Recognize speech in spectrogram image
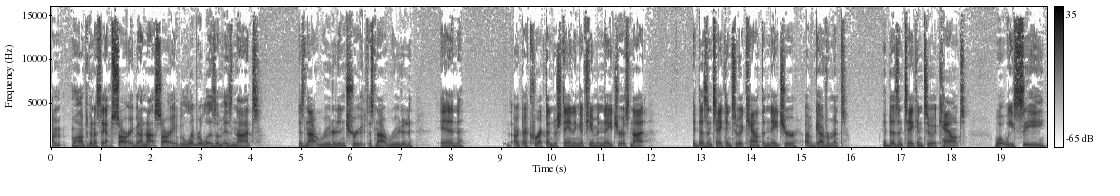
I'm well, I'm going to say I'm sorry, but I'm not sorry. Liberalism is not is not rooted in truth. It's not rooted in a, a correct understanding of human nature. It's not it doesn't take into account the nature of government. It doesn't take into account what we see,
